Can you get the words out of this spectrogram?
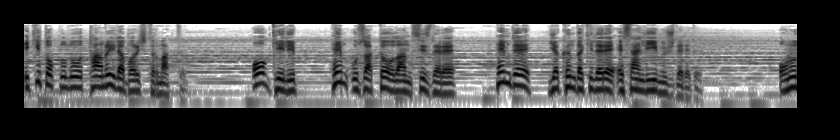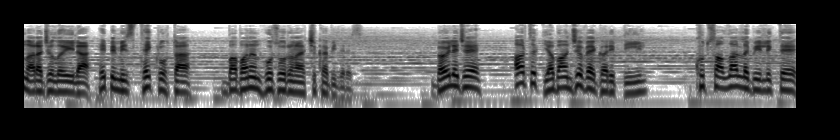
iki topluluğu Tanrı ile barıştırmaktı. O gelip hem uzakta olan sizlere hem de yakındakilere esenliği müjdeledi. Onun aracılığıyla hepimiz tek ruhta babanın huzuruna çıkabiliriz. Böylece artık yabancı ve garip değil, kutsallarla birlikte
